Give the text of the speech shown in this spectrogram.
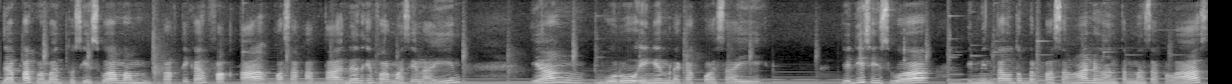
dapat membantu siswa mempraktikkan fakta, kosakata, dan informasi lain yang guru ingin mereka kuasai. Jadi siswa diminta untuk berpasangan dengan teman sekelas,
